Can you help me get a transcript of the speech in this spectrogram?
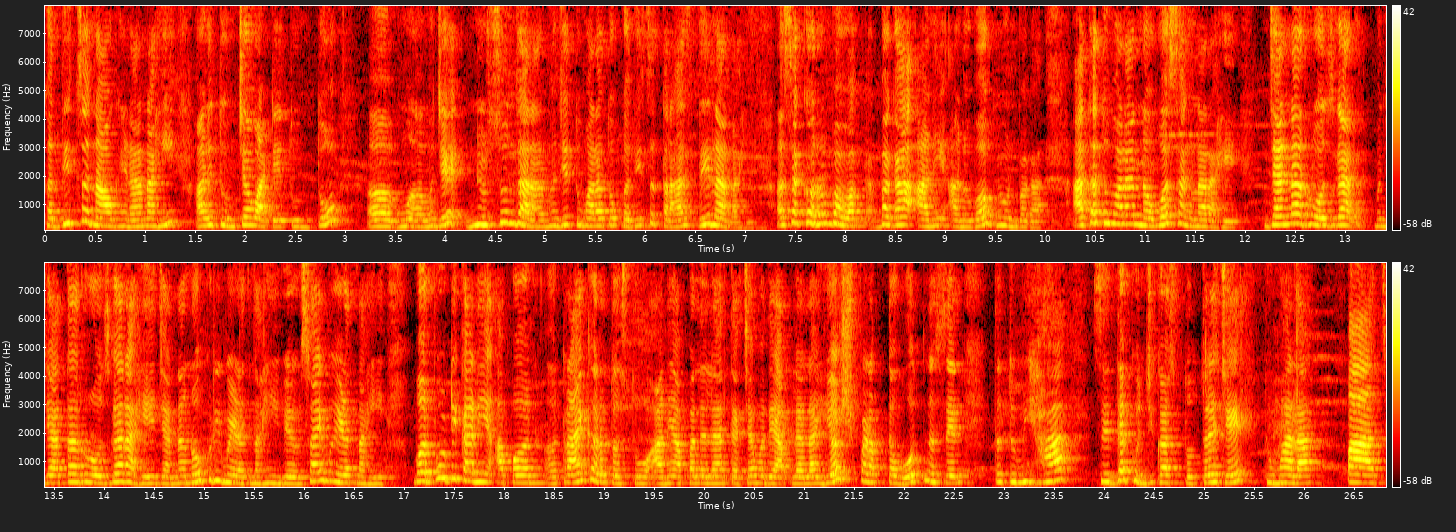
कधीच नाव घेणार नाही आणि तुमच्या वाटेतून तो म्हणजे निरसून जाणार म्हणजे तुम्हाला तो कधीच त्रास देणार नाही. असं करून बघा बघा आणि अनुभव घेऊन बघा. आता तुम्हाला नवं सांगणार आहे ज्यांना रोजगार म्हणजे आता रोजगार आहे ज्यांना नोकरी मिळत नाही व्यवसाय मिळत नाही भरपूर ठिकाणी आपण ट्राय करत असतो आणि आपल्याला त्याच्यामध्ये आपल्याला यश प्राप्त होत नसेल तर तुम्ही हा सिद्ध कुंजिका स्तोत्राचे तुम्हाला पाच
